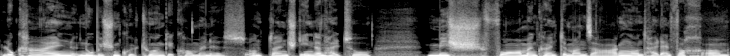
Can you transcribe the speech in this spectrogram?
lokalen nubischen Kulturen gekommen ist. Und da entstehen dann halt so Mischformen, könnte man sagen, und halt einfach ähm,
